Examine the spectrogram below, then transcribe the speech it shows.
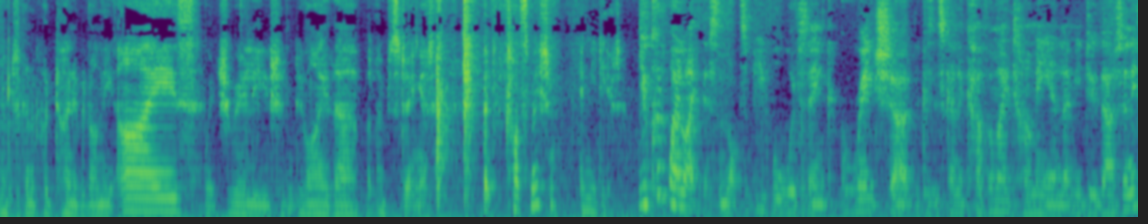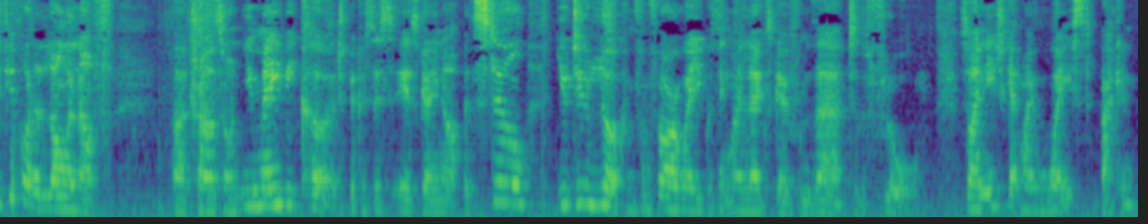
I'm just going to put a tiny bit on the eyes, which really you shouldn't do either, but I'm just doing it. But transformation, immediate. You could wear like this, and lots of people would think, great shirt, because it's going to cover my tummy and let me do that. And if you've got a long enough uh, trouser on. You maybe could because this is going up, but still you do look and from far away you could think my legs go from there to the floor. So I need to get my waist back in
